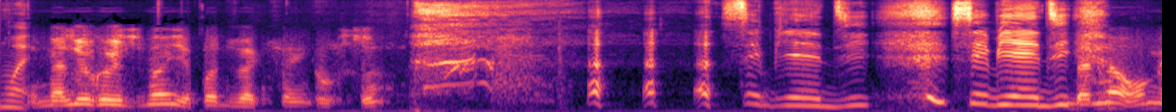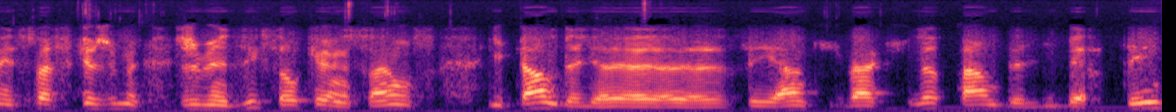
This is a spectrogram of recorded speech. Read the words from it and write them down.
Ouais. Malheureusement, il n'y a pas de vaccin pour ça. C'est bien dit. C'est bien dit. Ben non, mais c'est parce que je me, je me dis que ça n'a aucun sens. Ils parlent de, euh, ces anti-vax-là parlent de liberté.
